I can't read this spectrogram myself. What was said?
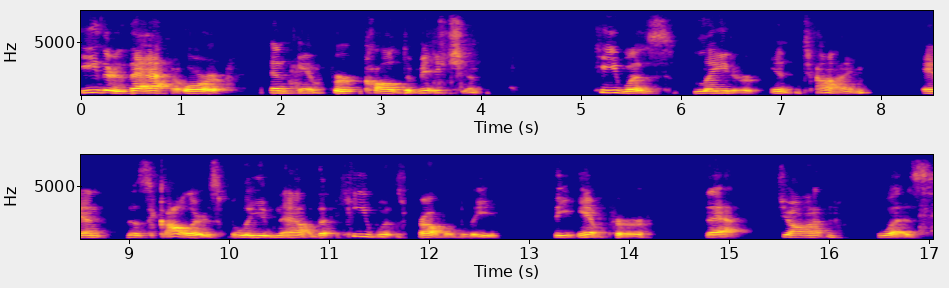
either that or an emperor called Domitian. He was later in time, and the scholars believe now that he was probably the emperor that John was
